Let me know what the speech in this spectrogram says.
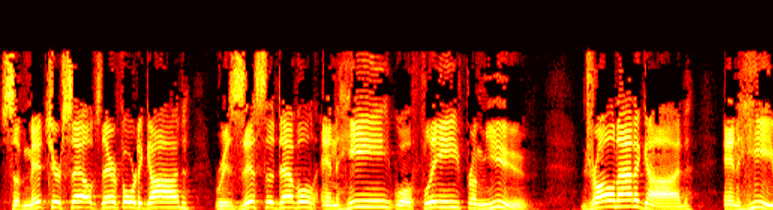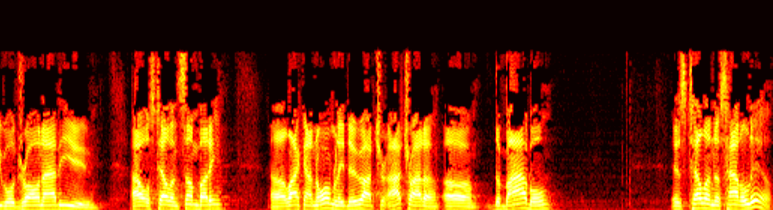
Submit yourselves therefore to God, resist the devil, and he will flee from you. Draw nigh to God, and he will draw nigh to you. I was telling somebody, uh, like I normally do, I, tr- I try to, uh, the Bible is telling us how to live.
